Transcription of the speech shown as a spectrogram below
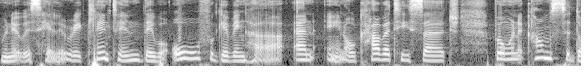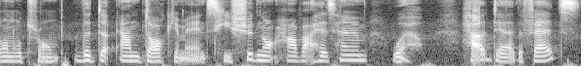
When it was Hillary Clinton, they were all for giving her an anal cavity search, but when it comes to Donald Trump the and documents he should not have at his home, well, how dare the feds?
